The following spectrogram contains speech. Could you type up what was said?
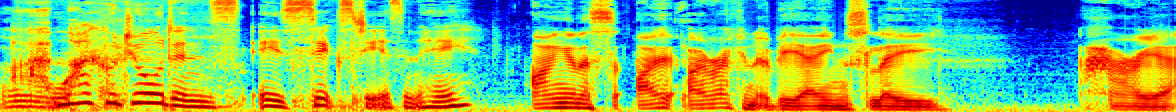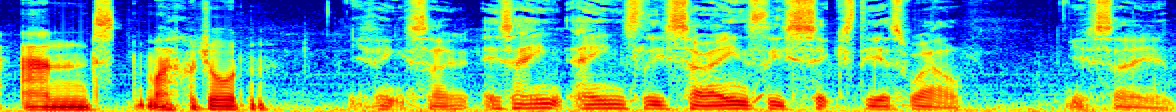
Uh, Michael Jordan's is 60, isn't he? I'm gonna. s- I, I reckon it'd be Ainsley, Harriott, and Michael Jordan. You think so? Is Ainsley so Ainsley's sixty as well? You're saying?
